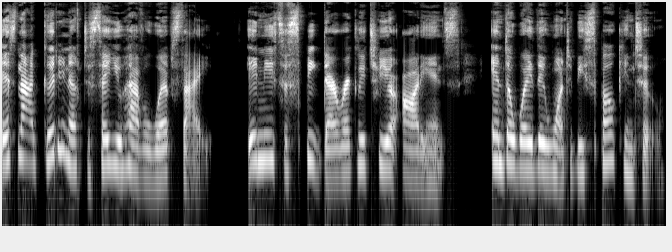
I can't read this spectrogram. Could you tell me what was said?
It's not good enough to say you have a website. It needs to speak directly to your audience in the way they want to be spoken to.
